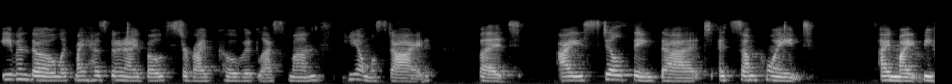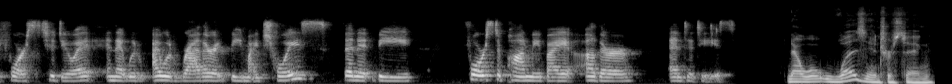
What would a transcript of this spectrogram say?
Even though, like, my husband and I both survived COVID last month, he almost died but I still think that at some point I might be forced to do it and it would I would rather it be my choice than it be forced upon me by other entities. Now what was interesting,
